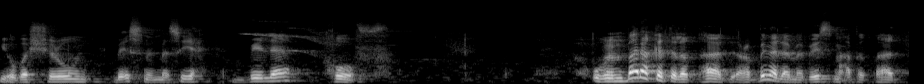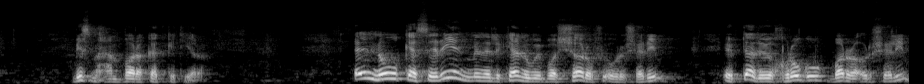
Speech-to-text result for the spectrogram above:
يبشرون باسم المسيح بلا خوف. ومن بركة الاضطهاد ربنا لما بيسمح باضطهاد بيسمح عن بركات كتيرة. إنه كثيرين من اللي كانوا بيبشروا في أورشليم ابتدوا يخرجوا بره أورشليم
